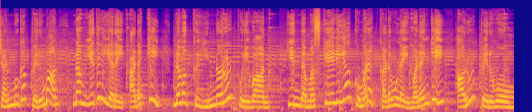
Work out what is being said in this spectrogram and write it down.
ஷண்முகப் பெருமான் நம் எதிரியரை அடக்கி நமக்கு இன்னொருள் புரிவான். இந்த மஸ்கேலியா குமரக் கடவுளை வணங்கி அருள் பெறுவோம்.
